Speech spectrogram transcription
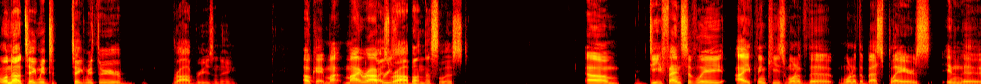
Well, no, take me to take me through your Rob reasoning. Okay, my my Rob Why is Rob on this list? um defensively i think he's one of the one of the best players in the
